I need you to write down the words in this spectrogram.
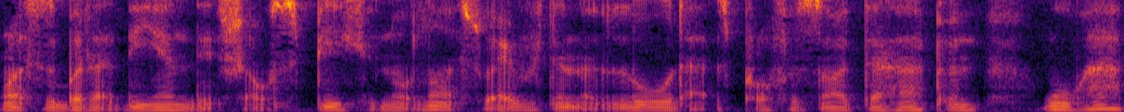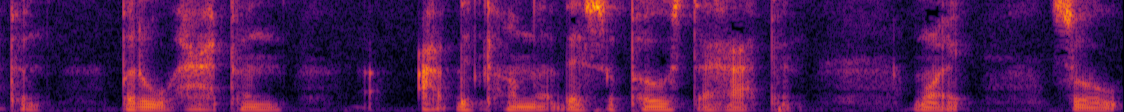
right? Says, but at the end it shall speak and not lie. So everything that the Lord has prophesied to happen will happen, but it will happen at the time that they're supposed to happen, right? So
